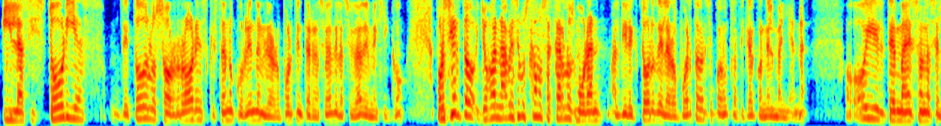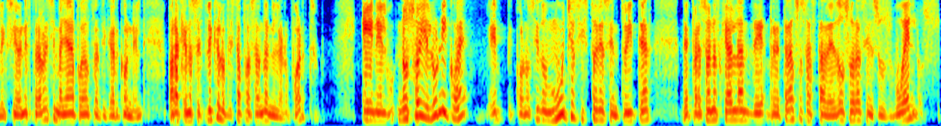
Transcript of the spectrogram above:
Y las historias de todos los horrores que están ocurriendo en el Aeropuerto Internacional de la Ciudad de México. Por cierto, Giovanna, a ver si buscamos a Carlos Morán, al director del aeropuerto, a ver si podemos platicar con él mañana. Hoy el tema son las elecciones, pero a ver si mañana podemos platicar con él para que nos explique lo que está pasando en el aeropuerto. En el, no soy el único, ¿eh? he conocido muchas historias en Twitter de personas que hablan de retrasos hasta de dos horas en sus vuelos.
